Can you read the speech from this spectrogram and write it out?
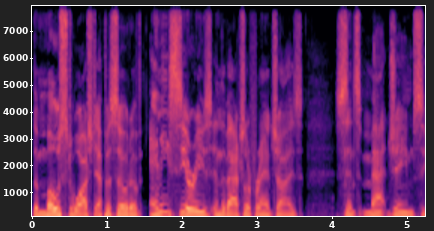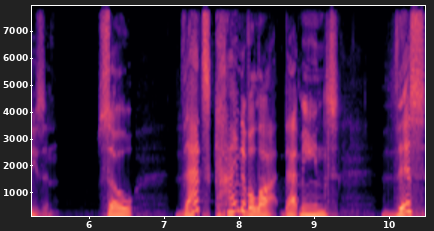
the most watched episode of any series in the Bachelor franchise since Matt James season. So that's kind of a lot. That means this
